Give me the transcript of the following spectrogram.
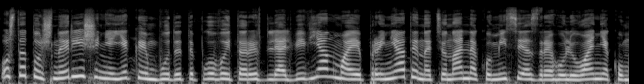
Остаточне рішення, яким буде тепловий тариф для львів'ян, має прийняти Національна комісія з регулювання комунальних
